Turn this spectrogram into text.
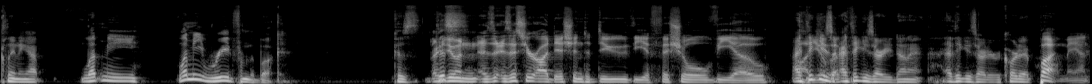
cleaning up, let me let me read from the book because Are you doing? Is, is this your audition to do the official VO? I think he's. audiobook? I think he's already done it. I think he's already recorded it. But Oh man,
